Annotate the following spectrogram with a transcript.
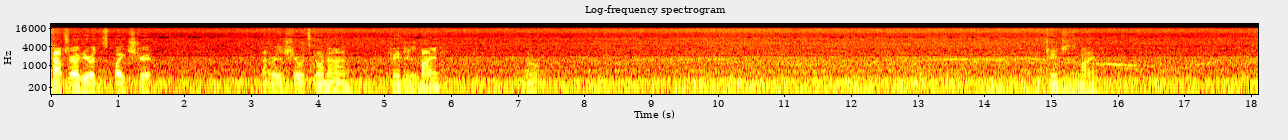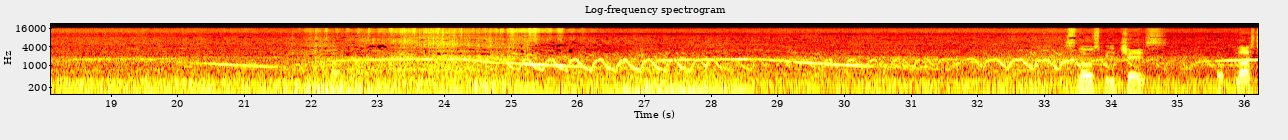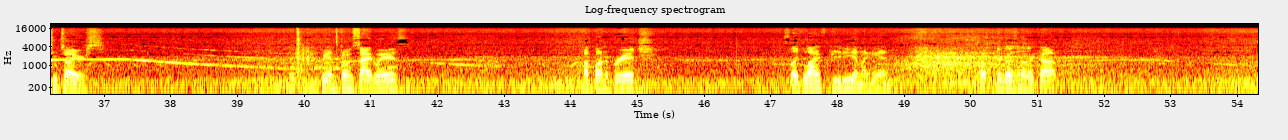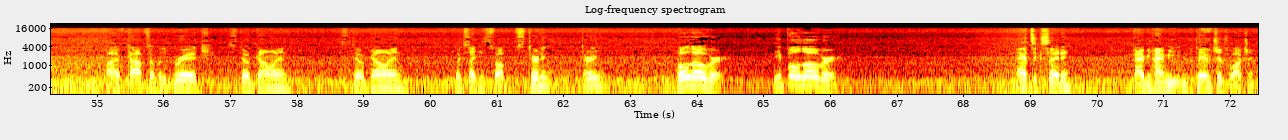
Cops are out here with a spike strip. Not really sure what's going on. Changing his mind? No. Changes his mind. Slow speed chase. Oh, lost two tires. Oh, van's going sideways. Up on the bridge. It's like live PD in my hand. Oh, there goes another cop. Five cops over the bridge. Still going. Still going. Looks like he's, oh, he's turning, turning. Pulled over. He pulled over. That's exciting. Guy behind me eating potato chips watching.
